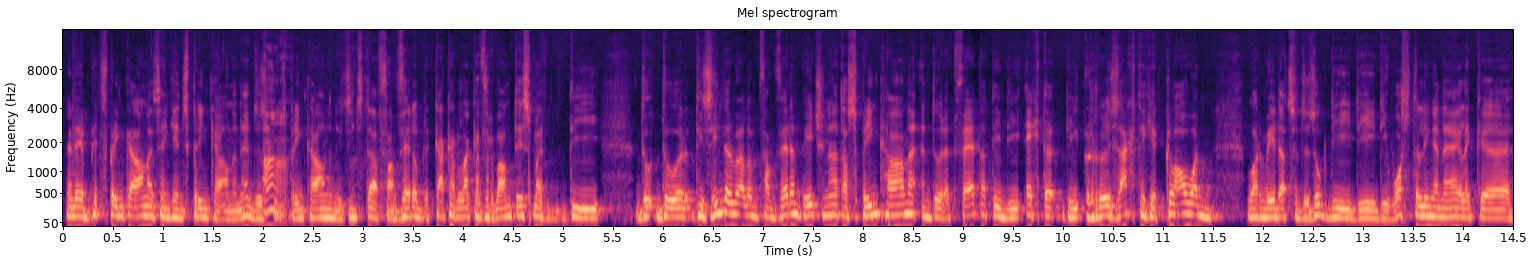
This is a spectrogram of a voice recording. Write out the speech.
Nee, nee, bitsprinkhanen zijn geen sprinkhanen. Hè. Dus Ah. die sprinkhanen is iets dat van ver op de kakkerlakken verwant is, maar die, do- door, die zien er wel een- van ver een beetje uit als sprinkhanen. En door het feit dat die, die echte, die reusachtige klauwen, waarmee dat ze dus ook die, die, die worstelingen eigenlijk, eh, eh,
